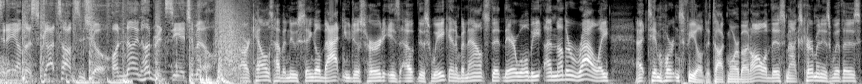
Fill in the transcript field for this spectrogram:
Today on The Scott Thompson Show on 900 CHML. Arkells have a new single that you just heard is out this week and have announced that there will be another rally at Tim Hortons Field. To talk more about all of this, Max Kerman is with us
